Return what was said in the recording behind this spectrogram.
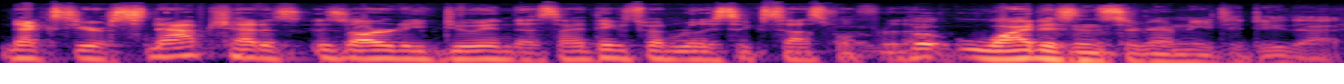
next year. Snapchat is, is already doing this. And I think it's been really successful for them. But why does Instagram need to do that?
